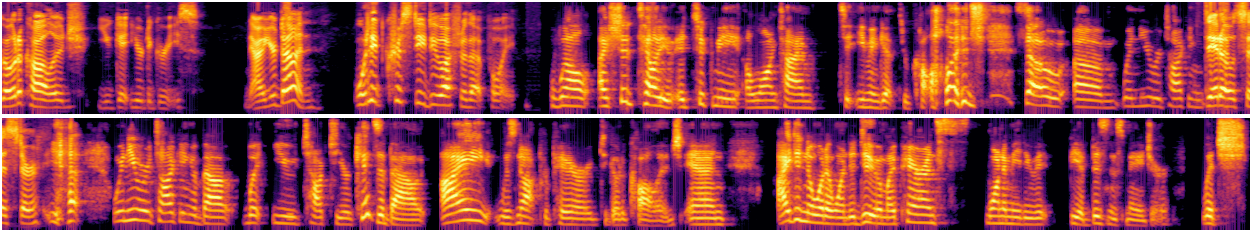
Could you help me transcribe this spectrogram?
go to college, you get your degrees. Now you're done. What did Christy do after that point? Well, I should tell you, it took me a long time to even get through college. So um, when you were talking, Ditto, sister. yeah, when you were talking about what you talk to your kids about, I was not prepared to go to college, and I didn't know what I wanted to do. My parents wanted me to be a business major, which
